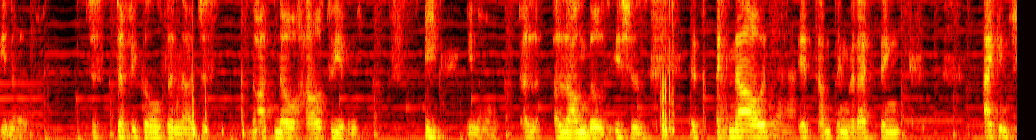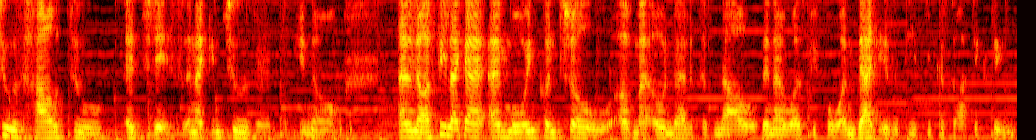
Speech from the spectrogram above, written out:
you know just difficult and i just not know how to even speak you know al- along those issues it's like now it's yeah. it's something that i think i can choose how to address and i can choose you know I don't know. I feel like I, am more in control of my own narrative now than I was before, and that is a deeply cathartic thing.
